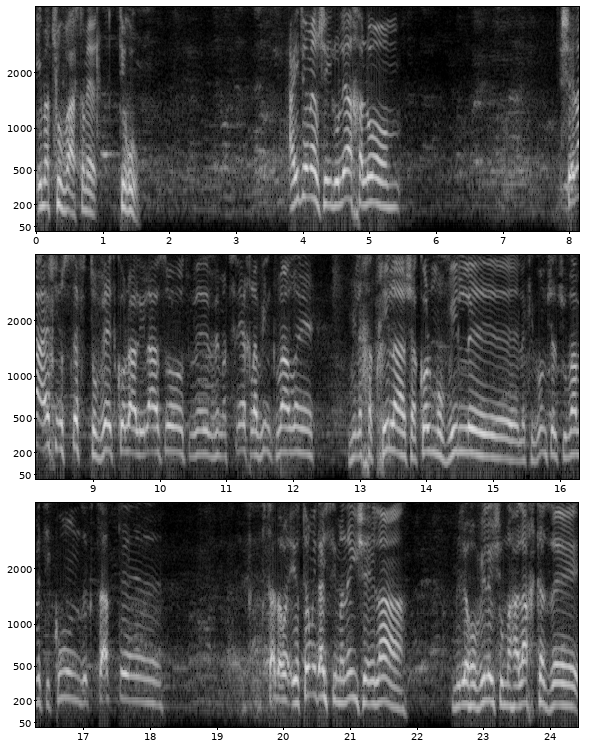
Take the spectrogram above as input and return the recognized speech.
עם התשובה, זאת אומרת, תראו, הייתי אומר שאילולא החלום, שאלה איך יוסף תובע את כל העלילה הזאת ו- ומצליח להבין כבר uh, מלכתחילה שהכל מוביל uh, לכיוון של תשובה ותיקון, זה קצת, uh, קצת יותר מדי סימני שאלה מלהוביל איזשהו מהלך כזה.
